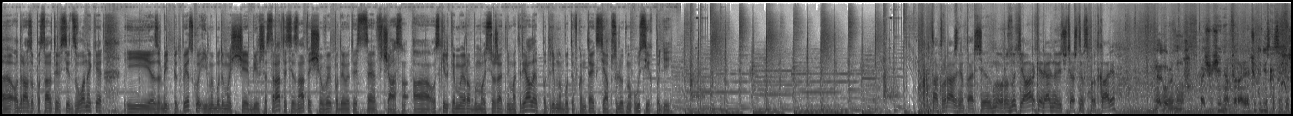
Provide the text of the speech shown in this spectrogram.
е, одразу поставте всі дзвоники і зробіть підписку, і ми будемо ще більше старатися знати, що ви подивитесь це вчасно. А оскільки ми робимо сюжетні матеріали, потрібно бути в контексті абсолютно усіх подій. Так, враження перші. Ну, роздуті арки, реально відчуття, що ти в спорткарі. Я говорю, ну, по ощущениям Феррари, а что ты низко сидишь?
